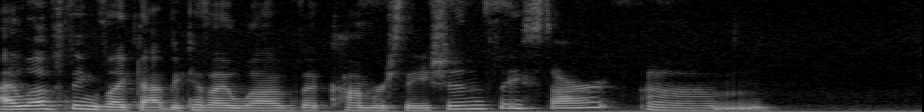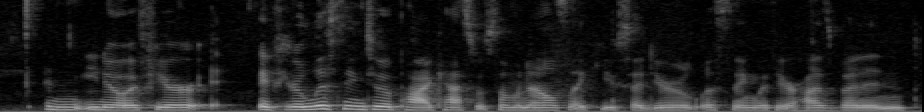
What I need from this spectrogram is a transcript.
I love things like that because I love the conversations they start. Um, and you know, if you're if you're listening to a podcast with someone else, like you said, you're listening with your husband, and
